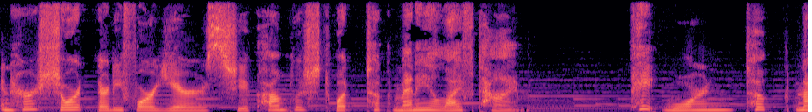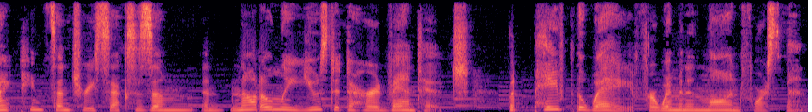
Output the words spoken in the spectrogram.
In her short 34 years, she accomplished what took many a lifetime. Kate Warren took 19th century sexism and not only used it to her advantage, but paved the way for women in law enforcement.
